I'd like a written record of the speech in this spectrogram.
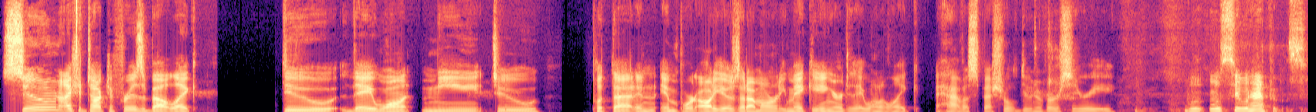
soon. I should talk to Frizz about like, do they want me to put that in import audios that I'm already making, or do they want to like have a special Duniversary? We'll, we'll see what happens.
